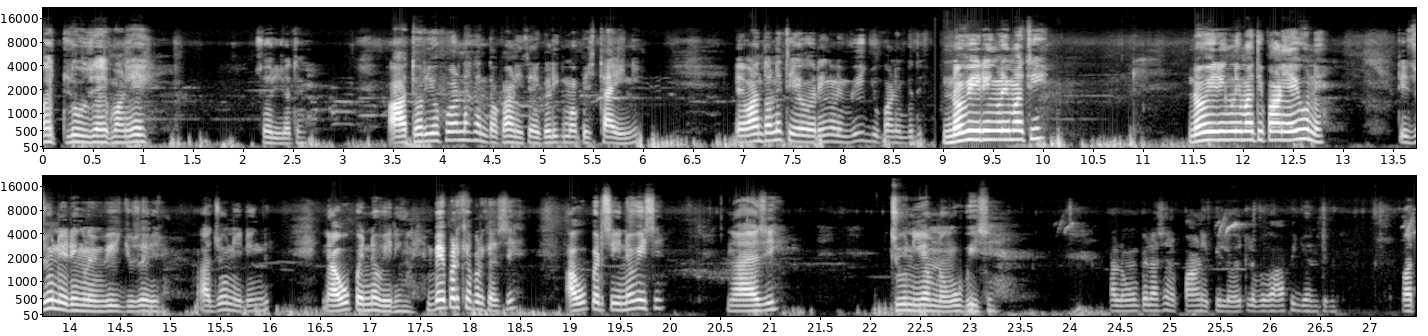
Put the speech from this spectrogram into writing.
કેટલું જાય પાણી એ. જોઈ લો તમે. આ ધોરીઓ ફોડ નાખે ને તો ઘાણી થાય, ઘડીકમાં પછી થાય નહીં. એ વાંધો નથી એવો રીંગણી બીજું પાણી બધું. નવી રીંગણીમાંથી નવી રીંગણીમાંથી પાણી આવ્યું ને, તે જૂની રીંગણી વીજું જોઈ આ જૂની રીંગણી ને આ ઉપર નવી રીંગણી. બે પડખે પડખે છે. આ ઉપર છે એ નવી છે. ને હજી જૂની એમને ઊભી છે. હાલો, હું પેલા છે ને પાણી પી લઉં, એટલે બધું આપી દો ને તમે. વાત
